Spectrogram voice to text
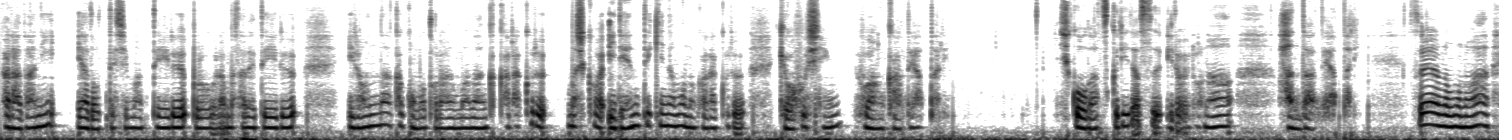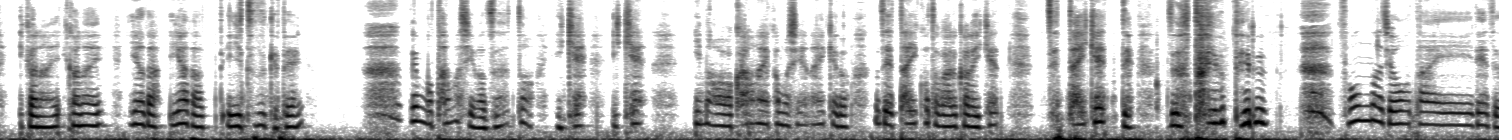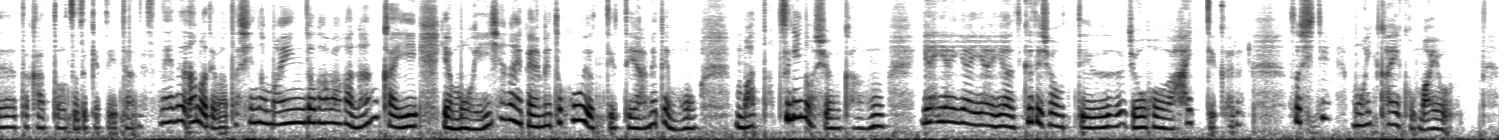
体に宿ってしまっているプログラムされているいろんな過去のトラウマなんかからくるもしくは遺伝的なものからくる恐怖心不安感であったり思考が作り出すいろいろな判断であったりそれらのものは行かない行かない嫌だ嫌だって言い続けて でも魂はずっと行け行け。今は分からないかもしれないけど絶対いいことがあるから行け絶対行けってずっと言ってる。そんな状態でずっと葛藤を続けていたんですね。なので私のマインド側が何回「いやもういいじゃないかやめとこうよ」って言ってやめてもまた次の瞬間「いやいやいやいやいや行くでしょ」っていう情報が入ってくる。そしてもう一回こう迷う。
